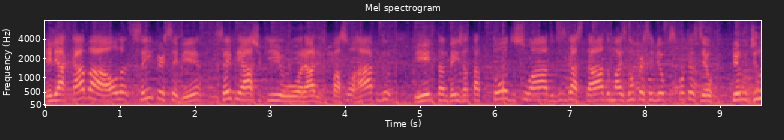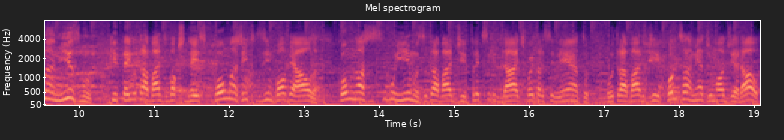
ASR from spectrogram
ele acaba a aula sem perceber, sempre acha que o horário passou rápido e ele também já está todo suado, desgastado, mas não percebeu o que aconteceu. Pelo dinamismo que tem o trabalho do boxe chinês, como a gente desenvolve a aula, como nós distribuímos o trabalho de flexibilidade, fortalecimento, o trabalho de condicionamento de modo geral,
